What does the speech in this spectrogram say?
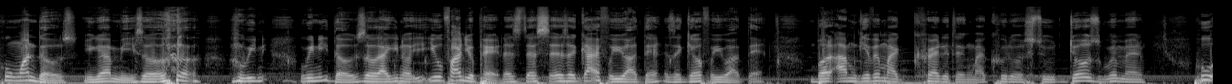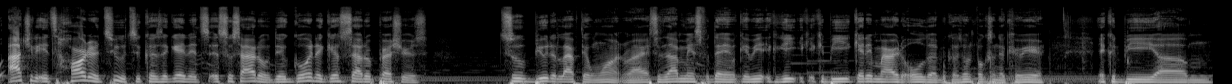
who want those. You get me? So we we need those. So like you know, you, you'll find your pair. There's, there's there's a guy for you out there. There's a girl for you out there. But I'm giving my credit and my kudos to those women who actually it's harder too because again it's it's societal. They're going against societal pressures to build the life they want, right? So that means for them it could be it could, be, it could be getting married older because don't focus on their career. It could be um,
